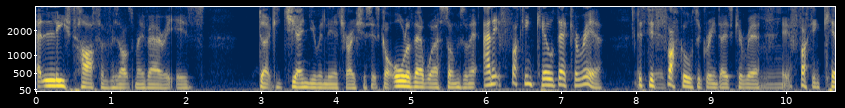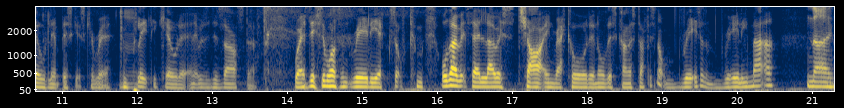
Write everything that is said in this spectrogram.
at least half of results may vary is like genuinely atrocious. It's got all of their worst songs on it, and it fucking killed their career. This did fuck all to Green Day's career. It fucking killed Limp Bizkit's career. Completely killed it, and it was a disaster. Whereas this wasn't really a sort of, com- although it's their lowest charting record and all this kind of stuff. It's not. Re- it doesn't really matter. No,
